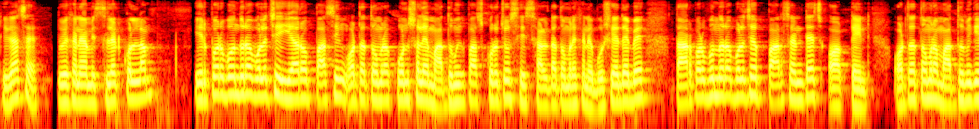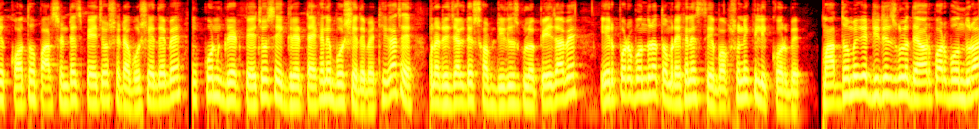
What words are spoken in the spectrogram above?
ঠিক আছে? তো এখানে আমি সিলেক্ট করলাম। এরপর বন্ধুরা বলেছে ইয়ার অফ পাসিং অর্থাৎ তোমরা কোন সালে মাধ্যমিক পাস করেছ, সেই সালটা তোমরা এখানে বসিয়ে দেবে। তারপর বন্ধুরা বলেছে পার্সেন্টেজ অফ টেন্ট অর্থাৎ তোমরা মাধ্যমিকে কত পার্সেন্টেজ পেয়েছ সেটা বসিয়ে দেবে। কোন গ্রেড পেয়েছ, সেই গ্রেডটা এখানে বসিয়ে দেবে, ঠিক আছে? তোমরা রেজাল্টের সব ডিটেলসগুলো পেয়ে যাবে। এরপর বন্ধুরা তোমরা এখানে সেভ অপশনে ক্লিক করবে। মাধ্যমিকের ডিটেলসগুলো দেওয়ার পর বন্ধুরা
